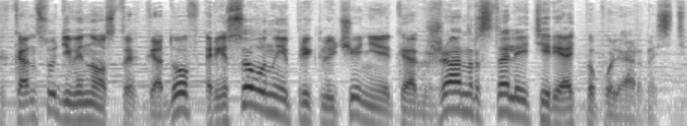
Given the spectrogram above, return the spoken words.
К концу 90-х годов рисованные приключения как жанр стали терять популярность.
